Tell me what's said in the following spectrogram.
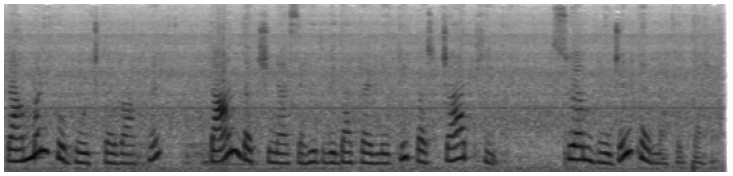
ब्राह्मण को भोज करवाकर दान दक्षिणा सहित विदा करने के पश्चात ही स्वयं भोजन करना होता है।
